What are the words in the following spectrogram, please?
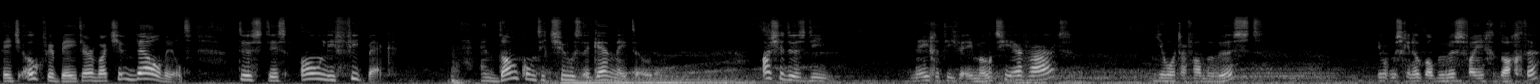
weet je ook weer beter wat je wel wilt. Dus het is only feedback. En dan komt die choose again methode. Als je dus die negatieve emotie ervaart, je wordt daarvan bewust. Je wordt misschien ook wel bewust van je gedachten.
